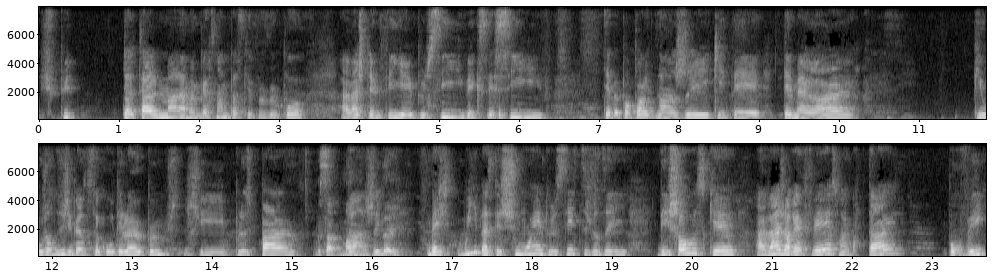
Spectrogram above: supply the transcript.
je suis plus totalement la même personne parce que je veux pas. Avant, j'étais une fille impulsive, excessive, qui avait pas peur du danger, qui était téméraire. Puis aujourd'hui, j'ai perdu ce côté-là un peu. J'ai plus peur. Mais ça te manque Danger. d'être Ben oui, parce que je suis moins impulsive. Je veux dire, des choses que avant j'aurais fait sur un coup de tête pour vivre,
